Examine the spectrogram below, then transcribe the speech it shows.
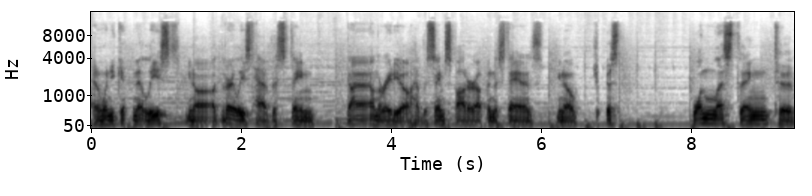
and when you can at least you know at the very least have the same guy on the radio have the same spotter up in the stands you know just one less thing to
